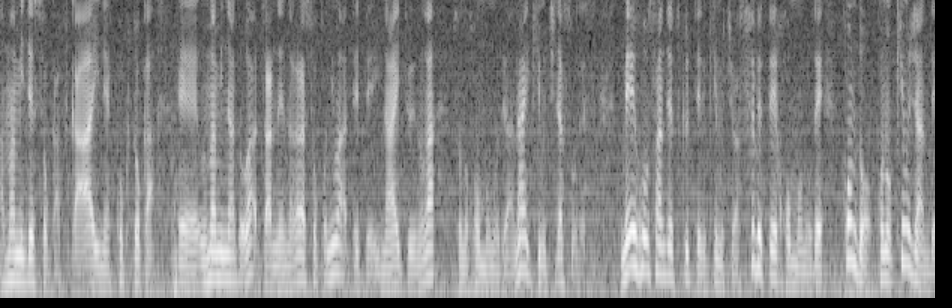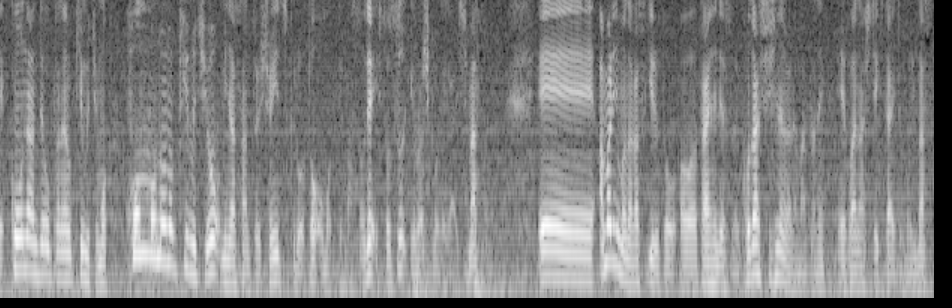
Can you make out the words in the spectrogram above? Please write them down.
甘みですとか深いねコクとかうまみなどは残念ながらそこには出ていないというのがその本物ではないキムチだそうです。名宝さんで作っているキムチは全て本物で今度このキムジャンで江南で行うキムチも本物のキムチを皆さんと一緒に作ろうと思っていますので一つよろしくお願いします。えー、あまりにも長すぎると大変ですので小出ししながらまたね、え、お話していきたいと思います、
